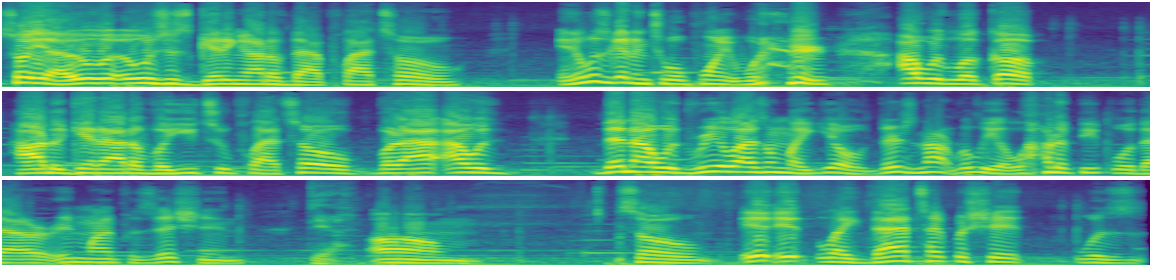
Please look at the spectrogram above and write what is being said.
So yeah, it, it was just getting out of that plateau, and it was getting to a point where I would look up how to get out of a YouTube plateau, but I, I would then I would realize I'm like, yo, there's not really a lot of people that are in my position. yeah Um. So it, it like that type of shit was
